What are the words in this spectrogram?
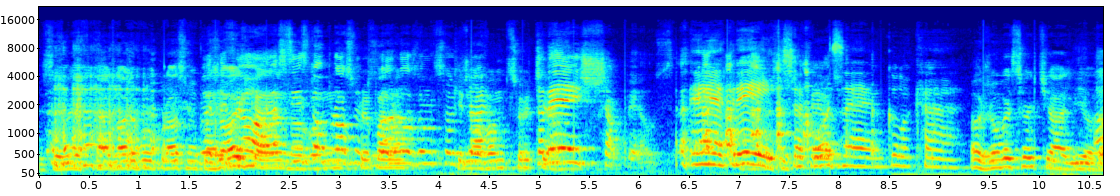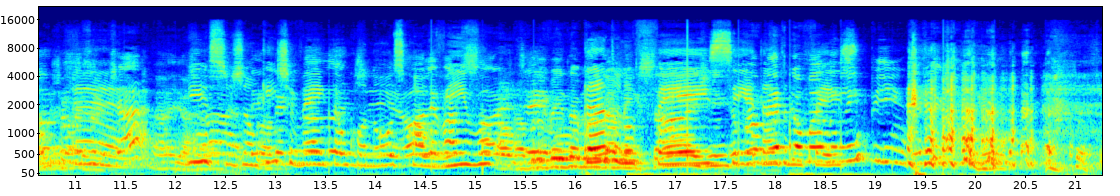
Você vai ficar agora pro próximo episódio? Mas, ó, assista ao próximo episódio, nós vamos sortear, que nós vamos sortear três chapéus. É, três chapéus, é, colocar. Ó, o João vai sortear ali, ó. Ah, o João vai É. sortear? Isso, Ah, João. Quem que estiver então conosco Ó, ao levar vivo? Aproveita e manda tanto no. Face, Eu prometo tanto que eu no mando Face. limpinho.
